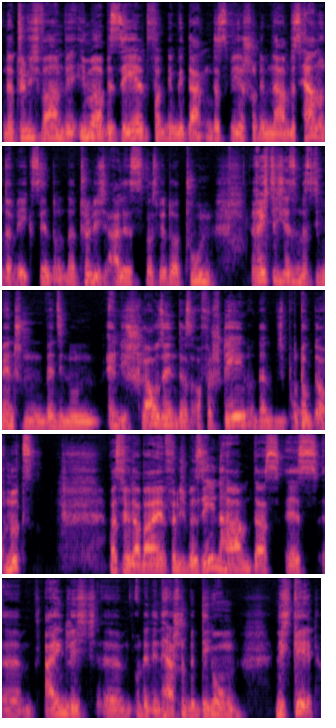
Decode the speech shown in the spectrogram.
Und natürlich waren wir immer beseelt von dem Gedanken, dass wir schon im Namen des Herrn unterwegs sind und natürlich alles, was wir dort tun, richtig ist und dass die Menschen, wenn sie nun endlich schlau sind, das auch verstehen und dann die Produkte auch nutzen. Was wir dabei völlig übersehen haben, dass es ähm, eigentlich ähm, unter den herrschenden Bedingungen nicht geht.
